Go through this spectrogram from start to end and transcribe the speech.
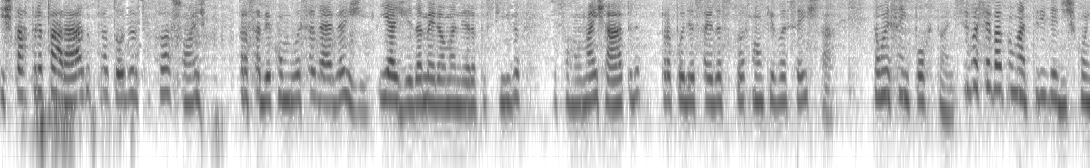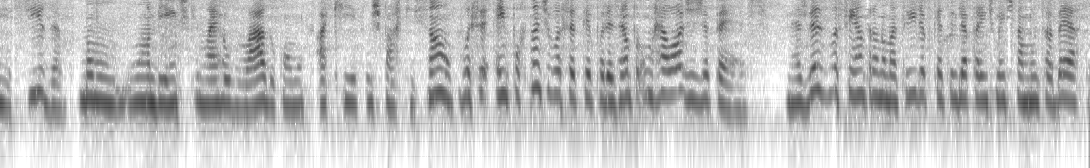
estar preparado para todas as situações para saber como você deve agir. E agir da melhor maneira possível, de forma mais rápida, para poder sair da situação que você está. Então isso é importante. Se você vai para uma trilha desconhecida, num, ambiente que não é regulado, como aqui os parques são, você, é importante você ter, por exemplo, um relógio de GPS. Né? Às vezes você entra numa trilha porque a trilha aparentemente está muito aberta,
